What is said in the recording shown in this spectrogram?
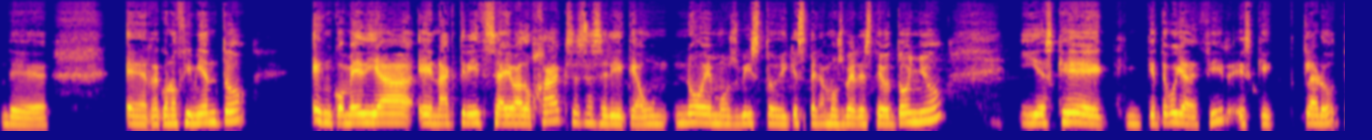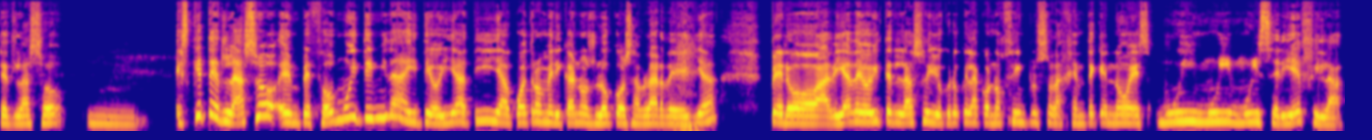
de, eh, reconocimiento. En comedia, en actriz se ha llevado Hacks, esa serie que aún no hemos visto y que esperamos ver este otoño. Y es que, ¿qué te voy a decir? Es que, claro, Ted Lasso... Mmm, es que Ted Lasso empezó muy tímida y te oía a ti y a cuatro americanos locos hablar de ella, pero a día de hoy Ted Lasso yo creo que la conoce incluso la gente que no es muy, muy, muy seriéfila.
